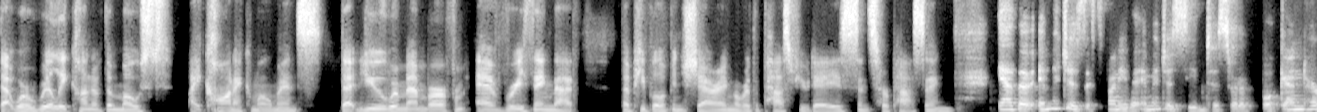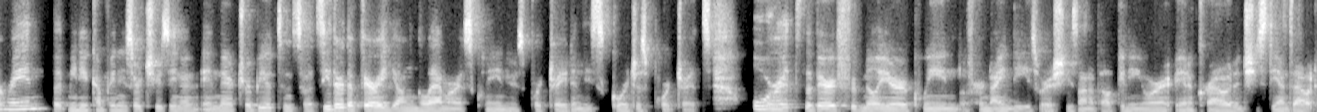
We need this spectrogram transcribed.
that were really kind of the most iconic moments that you remember from everything that that people have been sharing over the past few days since her passing? Yeah, the images, it's funny, the images seem to sort of bookend her reign that media companies are choosing in, in, their tributes. And so it's either the very young, glamorous queen who's portrayed in these gorgeous portraits, or it's the very familiar queen of her 90s where she's on a balcony or in a crowd and she stands out.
